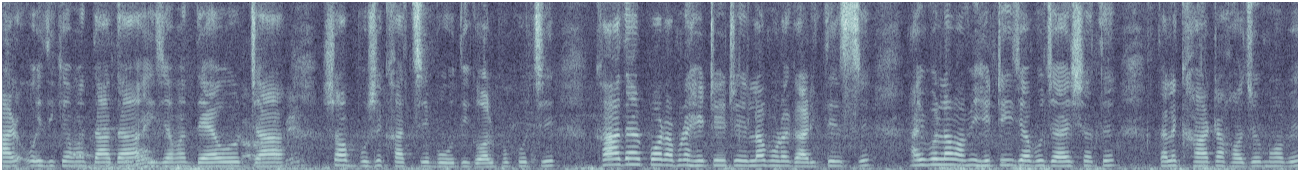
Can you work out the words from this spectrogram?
আর ওইদিকে আমার দাদা, এই যে আমার দেওর, যা সব বসে খাচ্ছে, বৌদি গল্প করছে। খাওয়া দাওয়ার পর আমরা হেঁটে হেঁটে এলাম, ওরা গাড়িতে এসছে। আমি বললাম, আমি হেঁটেই যাব জায়ের সাথে, তাহলে খাওয়াটা হজম হবে।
